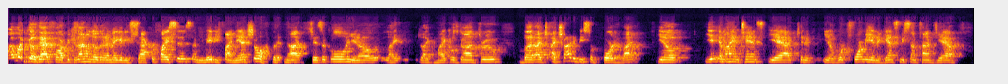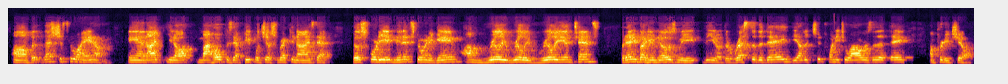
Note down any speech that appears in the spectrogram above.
I wouldn't go that far because I don't know that I make any sacrifices. I mean, maybe financial, but not physical. You know, like like Michael's gone through. But I, I try to be supportive. I, you know, yeah, am I intense? Yeah, can you know work for me and against me sometimes? Yeah, um, but that's just who I am. And I, you know, my hope is that people just recognize that those 48 minutes during a game, I'm really, really, really intense. But anybody who knows me, you know, the rest of the day, the other two, 22 hours of that day, I'm pretty chill.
